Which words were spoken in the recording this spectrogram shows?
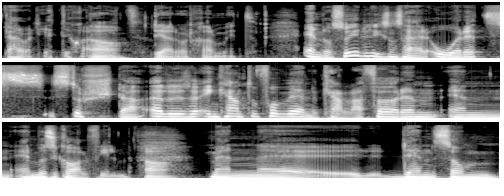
Det hade varit Ja, jättecharmigt. det hade varit charmigt. Ändå så är det liksom så här årets största, eller Encanto får vi ändå kalla för en, en, en musikalfilm. Ja, Men eh, den som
